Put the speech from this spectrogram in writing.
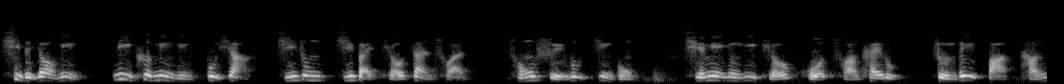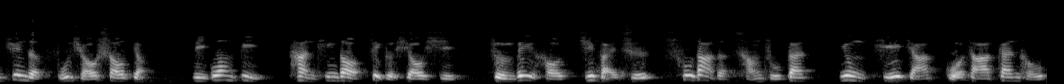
气得要命，立刻命令部下集中几百条战船从水路进攻，前面用一条火船开路，准备把唐军的浮桥烧掉。李光弼探听到这个消息，准备好几百支粗大的长竹竿，用铁甲裹扎竿头，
